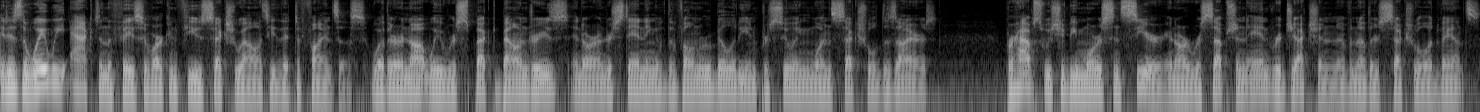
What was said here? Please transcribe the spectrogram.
It is the way we act in the face of our confused sexuality that defines us, whether or not we respect boundaries and our understanding of the vulnerability in pursuing one's sexual desires. Perhaps we should be more sincere in our reception and rejection of another's sexual advance,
